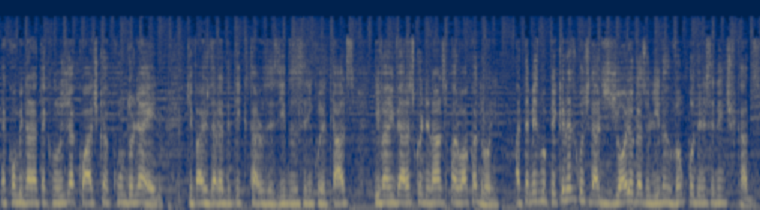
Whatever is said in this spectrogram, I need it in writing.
é combinar a tecnologia aquática com o drone aéreo, que vai ajudar a detectar os resíduos a serem coletados e vai enviar as coordenadas para o aquadrone. Até mesmo pequenas quantidades de óleo ou gasolina vão poder ser identificadas.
